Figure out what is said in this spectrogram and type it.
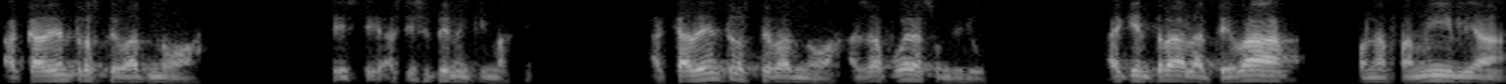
Acá adentro es Tebat Noah. Sí, sí, así se tienen que imaginar. Acá adentro es Tebat Noah, allá afuera es un diluvio. Hay que entrar a la Teba con la familia,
